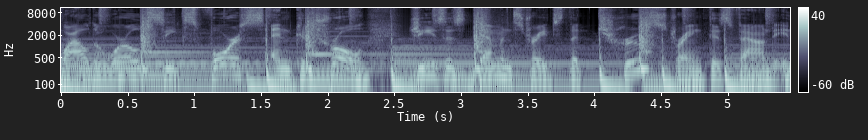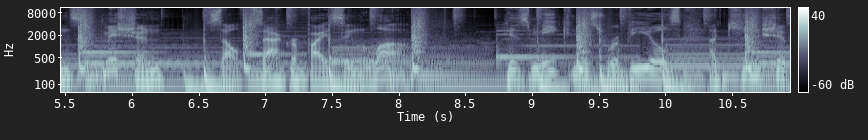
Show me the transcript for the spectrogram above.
While the world seeks force and control, Jesus demonstrates that true strength is found in submission, self sacrificing love. His meekness reveals a kingship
